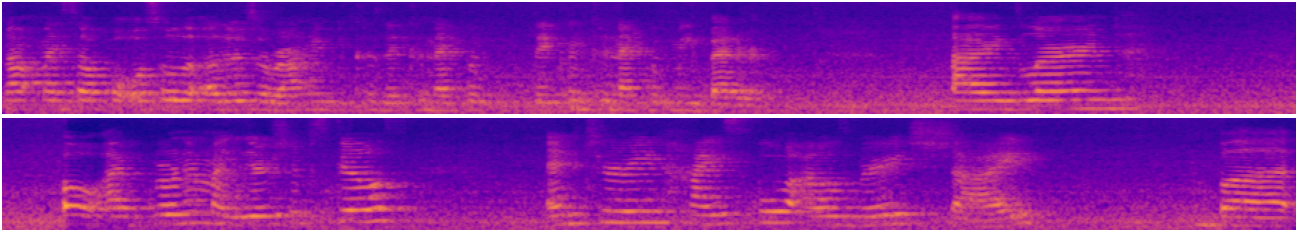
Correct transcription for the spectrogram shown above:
not myself but also the others around me because they connect with they can connect with me better. I've learned oh, I've grown in my leadership skills. Entering high school, I was very shy, but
